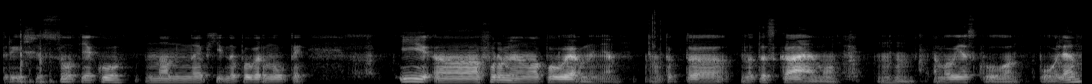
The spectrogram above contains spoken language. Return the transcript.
3600, яку нам необхідно повернути. І е, оформлюємо повернення. Тобто натискаємо угу, обов'язково поля.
